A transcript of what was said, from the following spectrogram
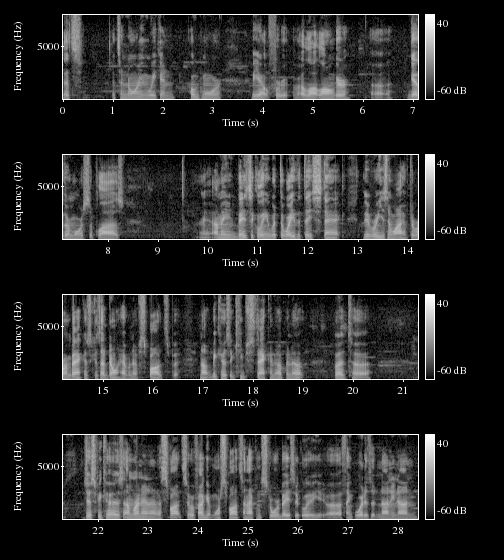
that's, that's annoying. We can hold more, be out for a lot longer, uh, gather more supplies. I mean, basically, with the way that they stack, the reason why I have to run back is because I don't have enough spots, but not because it keeps stacking up and up, but uh, just because I'm running out of spots. So if I get more spots and I can store basically, uh, I think, what is it, 99,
